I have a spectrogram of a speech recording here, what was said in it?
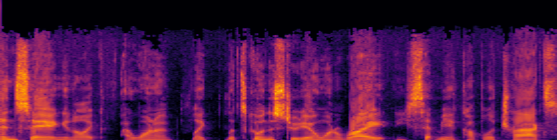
and saying, you know, like, I want to, like, let's go in the studio. I want to write. He sent me a couple of tracks.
